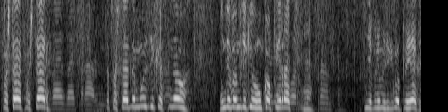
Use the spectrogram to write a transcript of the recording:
Afastar, afastar, Vai, vai para ali. afastar da música, senão ainda vamos aqui um copyright. Porta Santa. Ainda vamos aqui copyright.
